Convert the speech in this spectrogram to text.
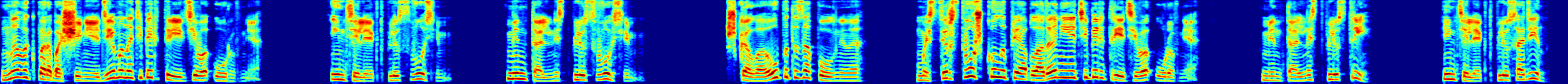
Навык порабощения демона теперь третьего уровня. Интеллект плюс 8. Ментальность плюс 8. Шкала опыта заполнена. Мастерство школы преобладания теперь третьего уровня. Ментальность плюс 3. Интеллект плюс 1.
